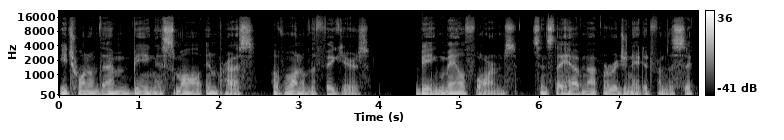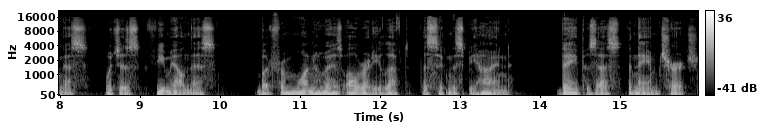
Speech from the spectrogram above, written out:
each one of them being a small impress of one of the figures, being male forms, since they have not originated from the sickness, which is femaleness, but from one who has already left the sickness behind they possess the name church,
